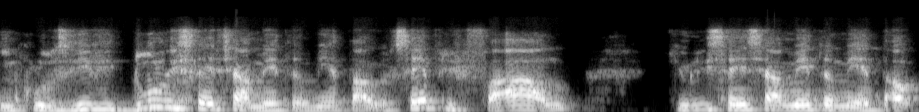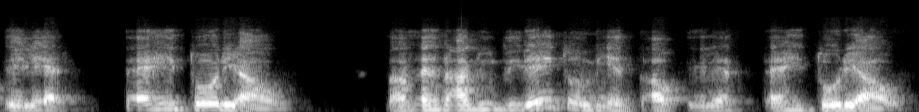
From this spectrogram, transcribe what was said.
inclusive do licenciamento ambiental. Eu sempre falo que o licenciamento ambiental ele é territorial. Na verdade, o direito ambiental ele é territorial.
